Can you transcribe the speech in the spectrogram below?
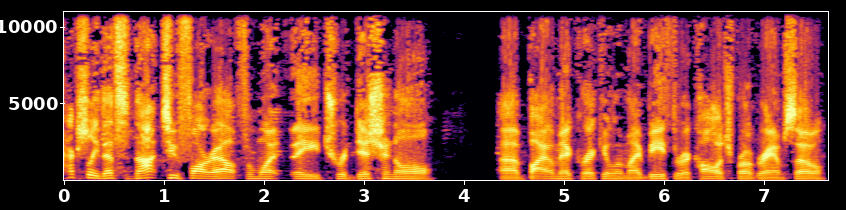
actually, that's not too far out from what a traditional uh, biomed curriculum might be through a college program. So,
